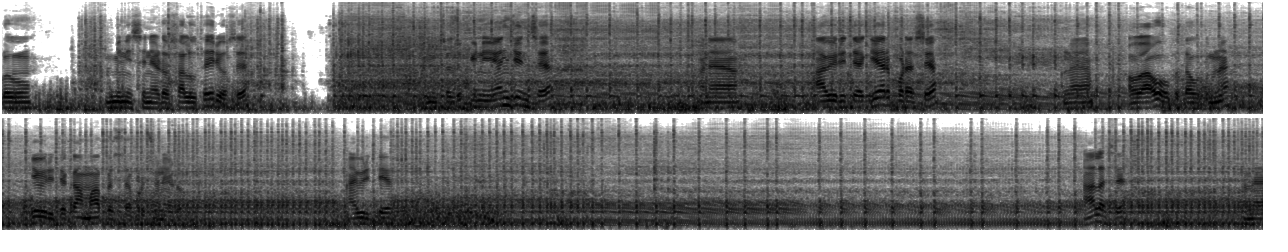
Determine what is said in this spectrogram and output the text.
આપણું મિની સિનેડો ચાલુ થઈ રહ્યો છે. સઝુકીની એન્જિન છે. અને આવી રીતે ગેર પડે છે. અને હવે આવો બતાવું તમને કેવી રીતે કામ આપે છે આપણો સિનેડો આવી રીતે. હાલે છે. અને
